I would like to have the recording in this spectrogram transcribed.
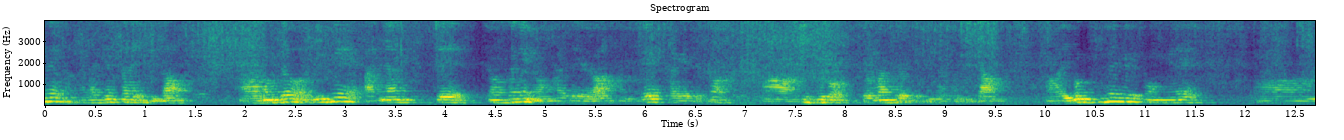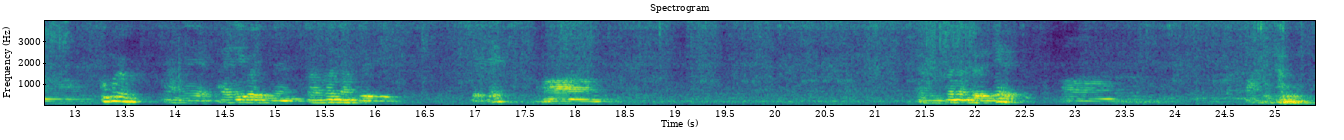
안녕하세요. 박하나켄타입니다. 아, 먼저 2회 안양제 정선영 영화제와 함께 가게 돼서 아, 기쁘고 영광스럽게 생각합니다. 아, 이번 기회를 통해 아, 꿈을 향해 달리고 있는 전선영들에게 아, 전선영들에게 아, 아 죄송합니다.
